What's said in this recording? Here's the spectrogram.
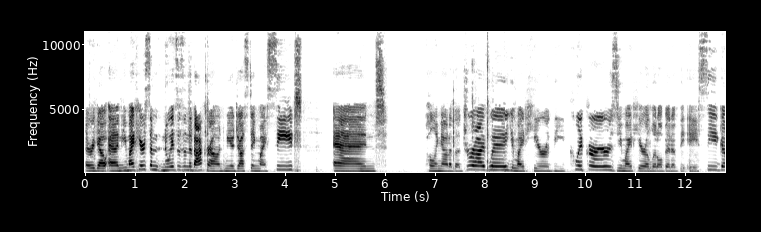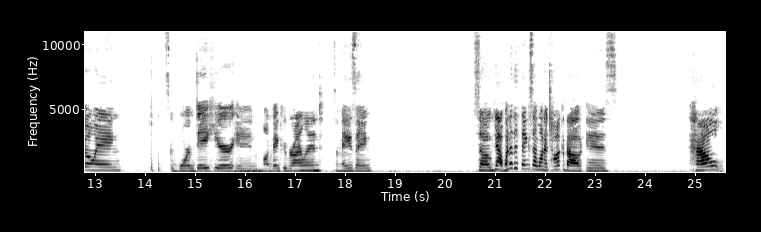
there we go. And you might hear some noises in the background, me adjusting my seat and pulling out of the driveway. You might hear the clickers. You might hear a little bit of the AC going. It's a warm day here in on Vancouver Island. It's amazing. So yeah, one of the things I want to talk about is how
